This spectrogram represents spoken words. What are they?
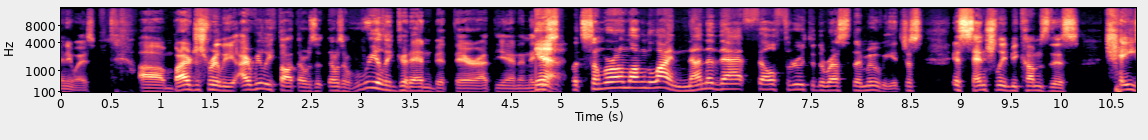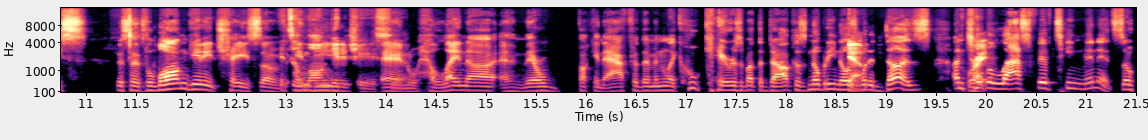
anyways um but i just really i really thought there was a, there was a really good end bit there at the end and they just Yeah. but somewhere along the line none of that fell through through the rest of the movie it just essentially becomes this chase this elongated chase of It's a Indy elongated chase. yeah. and Helena, and they're fucking after them. And like, who cares about the dial? Because nobody knows Yeah. what it does until Right. the last 15 minutes. So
